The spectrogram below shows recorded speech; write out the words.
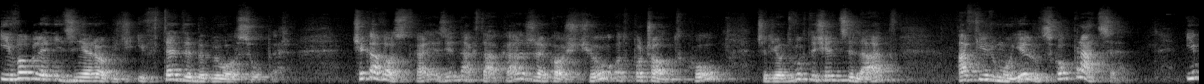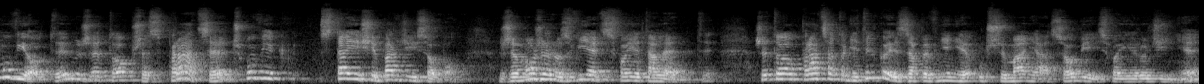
i w ogóle nic nie robić i wtedy by było super. Ciekawostka jest jednak taka, że Kościół od początku czyli od 2000 lat, afirmuje ludzką pracę. I mówi o tym, że to przez pracę człowiek staje się bardziej sobą, że może rozwijać swoje talenty, że to praca to nie tylko jest zapewnienie utrzymania sobie i swojej rodzinie,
